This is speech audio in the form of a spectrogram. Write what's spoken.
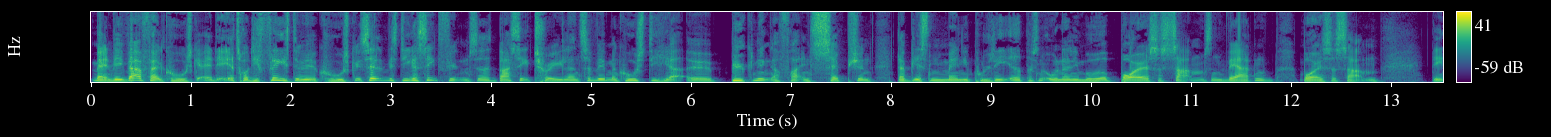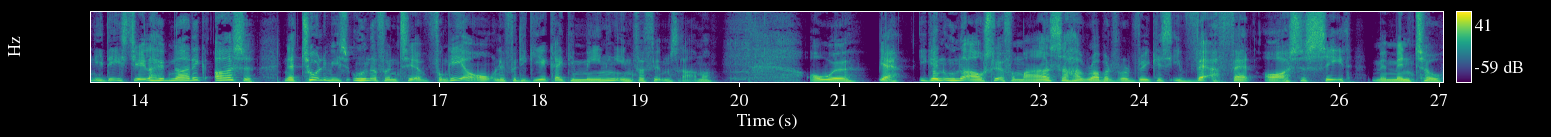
man vil i hvert fald kunne huske, at jeg tror de fleste vil kunne huske, selv hvis de ikke har set filmen, så bare se traileren, så vil man kunne huske de her øh, bygninger fra Inception, der bliver sådan manipuleret på sådan en underlig måde og bøjer sig sammen, sådan verden bøjer sig sammen. Den idé stjæler Hypnotic også, naturligvis uden at få den til at fungere ordentligt, for det giver ikke rigtig mening inden for filmens rammer. Og øh, ja, igen uden at afsløre for meget, så har Robert Rodriguez i hvert fald også set Memento,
